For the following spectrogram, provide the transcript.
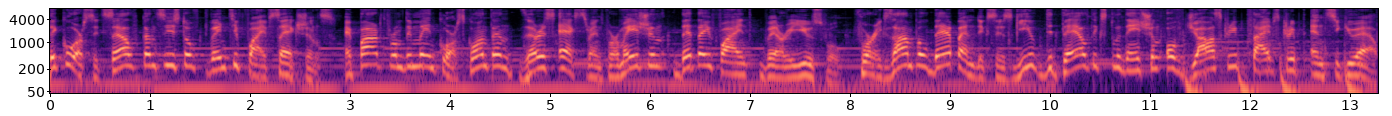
The course itself consists of 25 sections. Apart from the main course content, there is extra information that I find very useful. For example, the appendixes give detailed explanation of JavaScript, TypeScript and SQL.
